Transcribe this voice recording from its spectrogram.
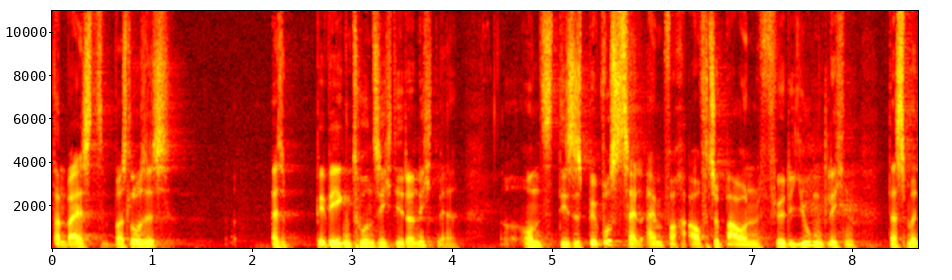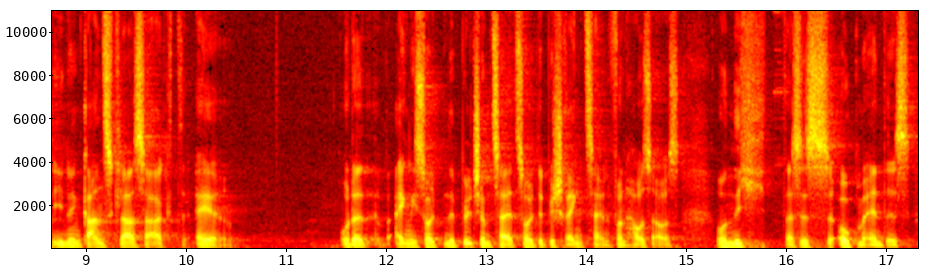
dann weißt, was los ist. Also bewegen tun sich die da nicht mehr. Und dieses Bewusstsein einfach aufzubauen für die Jugendlichen, dass man ihnen ganz klar sagt, ey, oder eigentlich sollte eine Bildschirmzeit sollte beschränkt sein von Haus aus und nicht, dass es Open End ist.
